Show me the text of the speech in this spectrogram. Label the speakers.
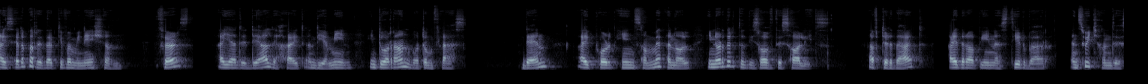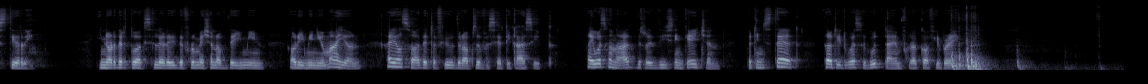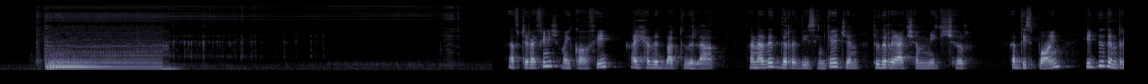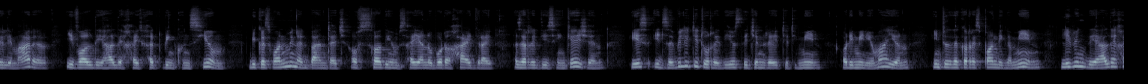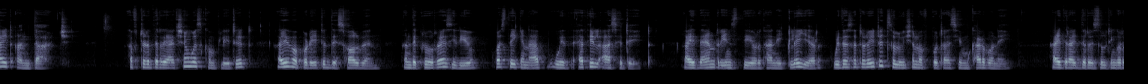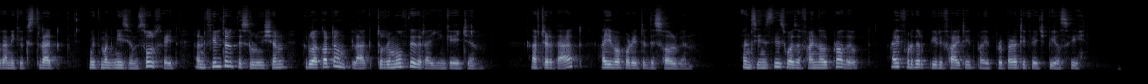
Speaker 1: I set up a reductive amination. First, I added the aldehyde and the amine into a round bottom flask. Then, I poured in some methanol in order to dissolve the solids. After that, I drop in a stir bar and switch on the stirring. In order to accelerate the formation of the imine or iminium ion, I also added a few drops of acetic acid. I was gonna add the reducing agent, but instead thought it was a good time for a coffee break. After I finished my coffee, I headed back to the lab and added the reducing agent to the reaction mixture. At this point, it didn't really matter if all the aldehyde had been consumed because one main advantage of sodium cyanoborohydride as a reducing agent is its ability to reduce the generated imine or iminium ion into the corresponding amine, leaving the aldehyde untouched. After the reaction was completed, I evaporated the solvent, and the crude residue was taken up with ethyl acetate. I then rinsed the organic layer with a saturated solution of potassium carbonate. I dried the resulting organic extract with magnesium sulfate and filtered the solution through a cotton plug to remove the drying agent. After that, I evaporated the solvent. And since this was a final product, I further purified it by preparative HPLC.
